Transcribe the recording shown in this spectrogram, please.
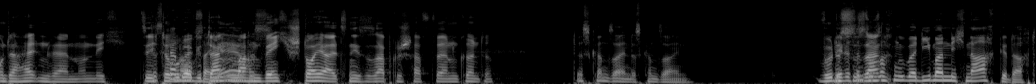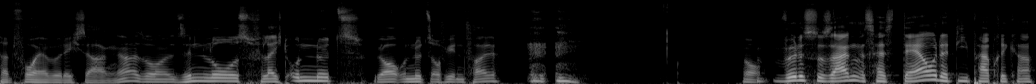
unterhalten werden und nicht sich Das darüber. Gedanken Ja, ja, machen, welche Steuer als nächstes abgeschafft werden könnte. das kann sein, das kann sein. Nee, Würdest das du sind sagen, so Sachen, über die man nicht nachgedacht hat vorher, würde ich sagen. Ja, also sinnlos, vielleicht unnütz. Ja, unnütz auf jeden Fall. ja. würdest du sagen, es heißt der oder die Paprika?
